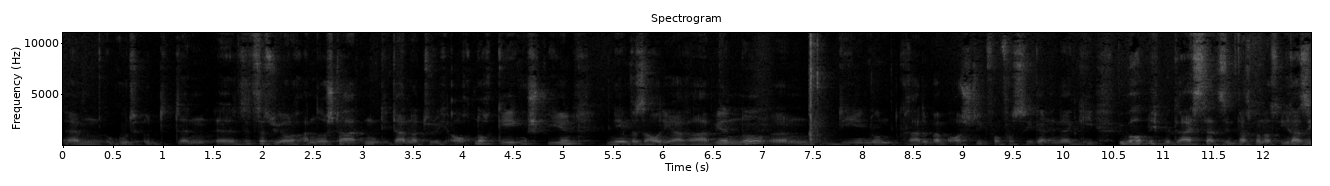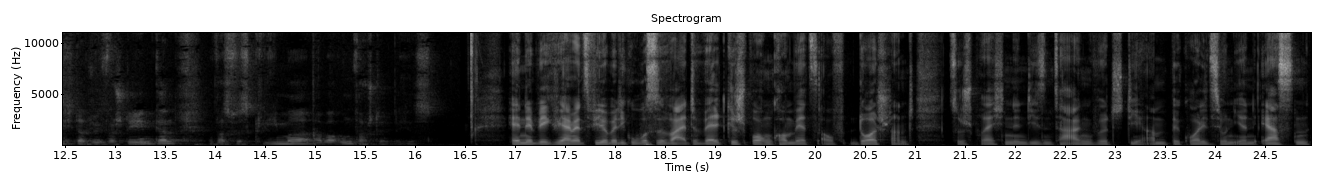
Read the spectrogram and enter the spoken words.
Ähm, gut, und dann äh, es natürlich auch noch andere Staaten, die da natürlich auch noch gegenspielen. Nehmen wir Saudi-Arabien, ne, ähm, die nun gerade beim Ausstieg von fossiler Energie überhaupt nicht begeistert sind, was man aus ihrer Sicht natürlich verstehen kann, was fürs Klima aber unverständlich ist. Herr Nebeck, wir haben jetzt viel über die große, weite Welt gesprochen. Kommen wir jetzt auf Deutschland zu sprechen. In diesen Tagen wird die Ampelkoalition ihren ersten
